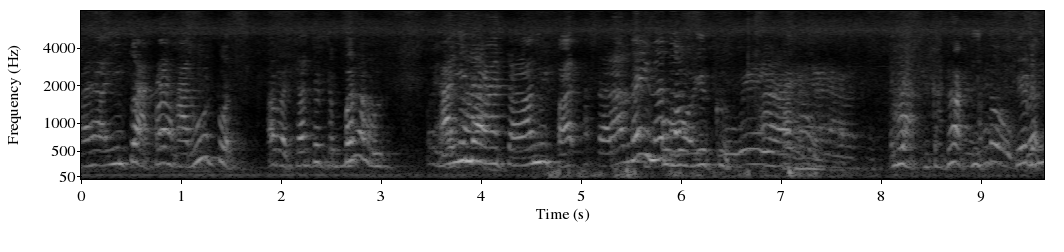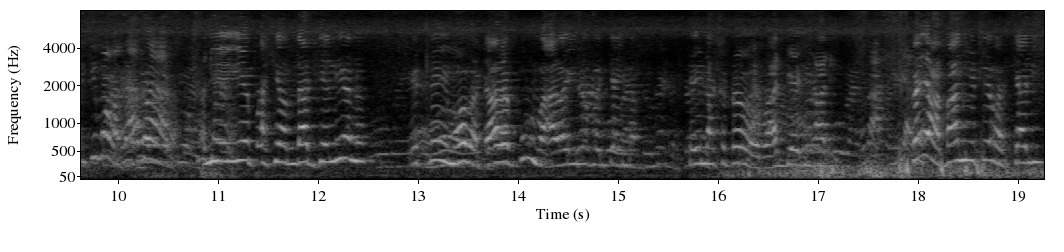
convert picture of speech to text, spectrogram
હા એમ તો આપણે હારું હતું આ વરસાદ તો જબ્બર આવું ખાલી ના આ તળાવની તળાવ નહીં ને તો? એક અને એ પાછી અમદાવાદ ગયેલી ને એટલે એમાં વધારે કોણ વાળીને બચાવીને તેના કરતા વાત દેવી સારી. કઈ આવવાની એટલે વરસાલી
